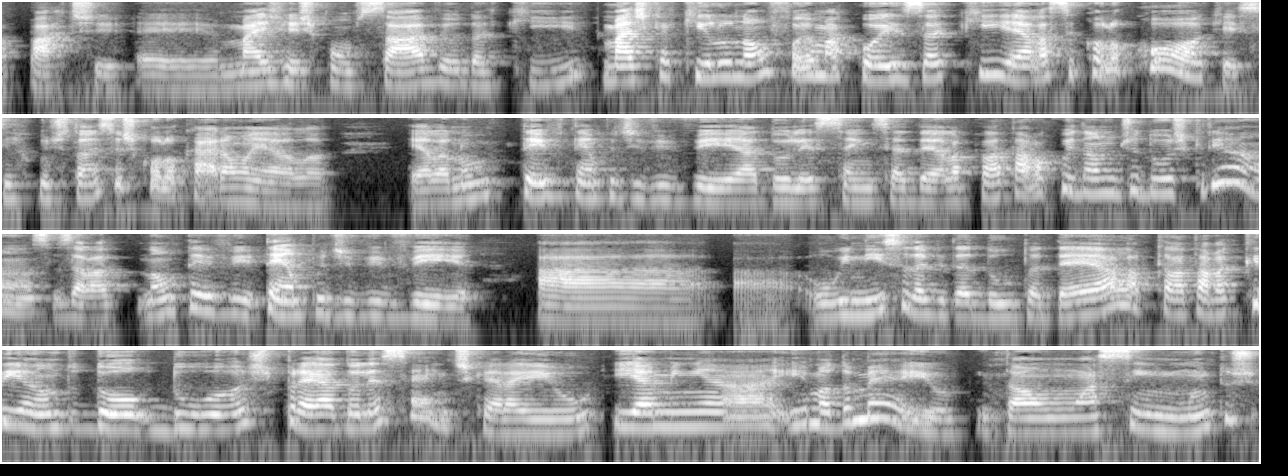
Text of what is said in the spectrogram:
a parte é, mais responsável daqui, mas que aquilo não foi uma coisa que ela se colocou, que as circunstâncias colocaram ela. Ela não teve tempo de viver a adolescência dela porque ela estava cuidando de duas crianças. Ela não teve tempo de viver a, a, o início da vida adulta dela, porque ela estava criando do, duas pré-adolescentes, que era eu e a minha irmã do meio. Então, assim, muitos.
